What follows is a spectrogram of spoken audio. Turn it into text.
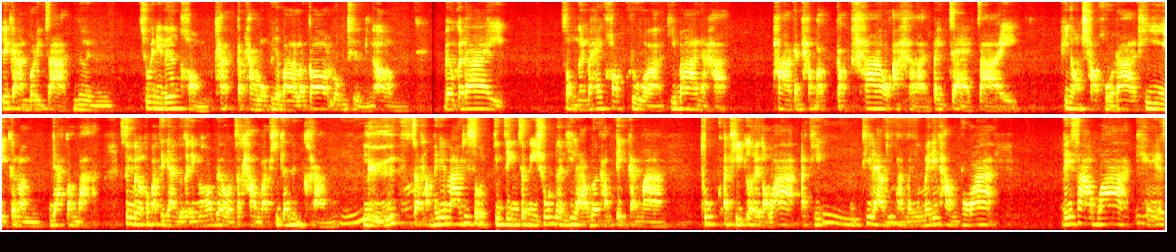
ด้วยการบริจาคเงินช่วยในเรื่องของกับทางโรงพยาบาล แล้วก็รวมถึงเบลก็ได้ส่งเงินไปให้ครอบครัวที่บ้านนะคะ พากันทำกับข้าวอาหารไปแจกจ่าย พี่น้องชาวโคราชที่กำลังยากลำบาก ซึ่งเบลก็ปฏิญาณกับตัวเองว่าเบลจะทำอาทิตย์ละหนึ่งครั้งมหรือจะทำให้ได้มากที่สุด จริง ๆ จะมีช่วงเดือนที่แล้วโดยทำติดกันมา ทุกอาทิตย์เลยแต่ว่าอาทิตย์อืมที่แล้วที่ผ่านมายังไม่ได้ทำเพราะว่าได้ทราบว่าเคส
